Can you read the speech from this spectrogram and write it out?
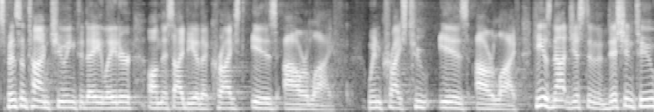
Spend some time chewing today, later, on this idea that Christ is our life. When Christ, who is our life, He is not just an addition to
